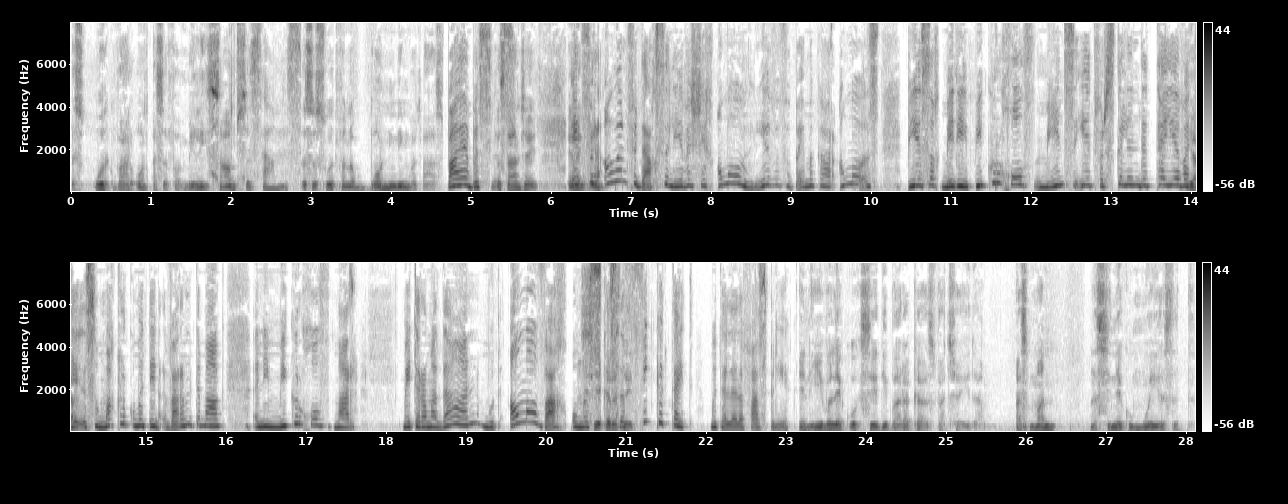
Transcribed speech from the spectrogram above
is ook waar ons as 'n familie saam sit. Saam is. Dis 'n soort van 'n bonding wat was. Baie beslis. Verstaan jy? En, en veral in vandag se lewe sê almal lewe verby mekaar. Almal is besig met die mikrogolf. Mense eet verskillende tye want Ja. jy is so maklik om dit net warm te maak in die mikrogolf, maar met Ramadan moet almal wag om 'n spesifieke tyd moet hulle hulle vasbreek. En hier wil ek ook sê die baraka is wat Shaida. As man, dan sien ek hoe mooi is dit dat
